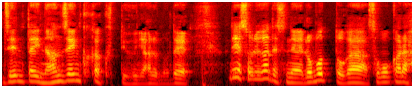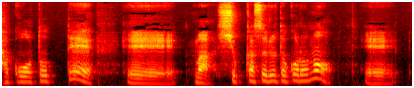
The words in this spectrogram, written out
全体何千区画っていうふうにあるので、で、それがですね、ロボットがそこから箱を取って、えー、まあ、出荷するところの、えー、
